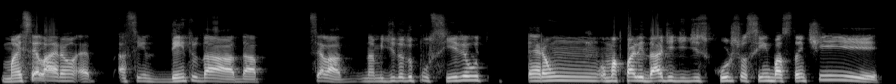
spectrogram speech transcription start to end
mas sei lá, era é, assim, dentro da, da sei lá, na medida do possível, era um, uma qualidade de discurso assim bastante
